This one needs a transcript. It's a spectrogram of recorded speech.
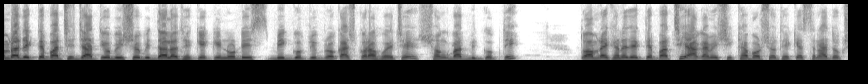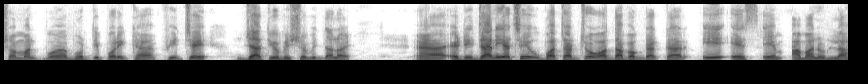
আমরা দেখতে পাচ্ছি জাতীয় বিশ্ববিদ্যালয় থেকে একটি নোটিশ বিজ্ঞপ্তি প্রকাশ করা হয়েছে, সংবাদ বিজ্ঞপ্তি। তো আমরা এখানে দেখতে পাচ্ছি আগামী শিক্ষাবর্ষ থেকে স্নাতক সম্মান ভর্তি পরীক্ষা ফিরছে জাতীয় বিশ্ববিদ্যালয়। এটি জানিয়েছে উপাচার্য অধ্যাপক doctor A S M Amanullah.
